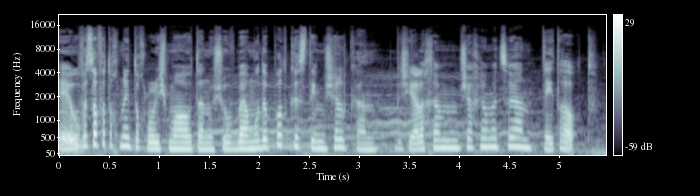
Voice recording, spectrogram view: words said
אה, ובסוף התוכנית תוכלו לשמוע אותנו שוב בעמוד הפודקאסטים של כאן, ושיהיה לכם המשך יום מצוין. להתראות.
